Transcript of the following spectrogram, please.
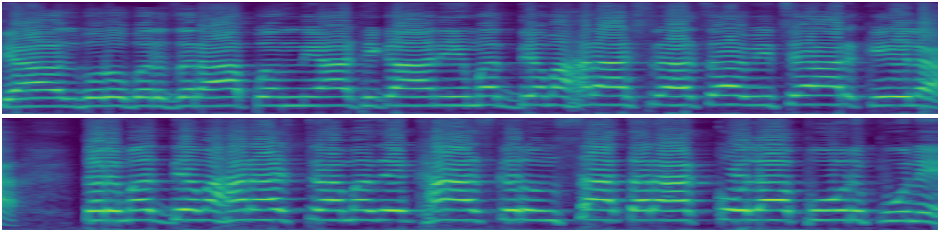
त्याचबरोबर जर आपण या ठिकाणी मध्य महाराष्ट्राचा विचार केला तर मध्य महाराष्ट्रामध्ये खास करून सातारा कोल्हापूर पुणे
